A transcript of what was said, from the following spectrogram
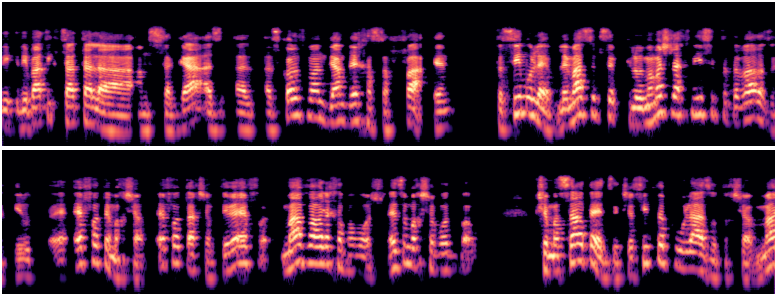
ודיברתי אה, קצת על ההמשגה, אז, אז, אז כל הזמן גם דרך השפה, כן? תשימו לב, למה זה, כאילו ממש להכניס את הדבר הזה, כאילו איפה אתם עכשיו, איפה אתה עכשיו, תראה איפה, מה עבר לך בראש, איזה מחשבות באו, כשמסרת את זה, כשעשית את הפעולה הזאת עכשיו, מה,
